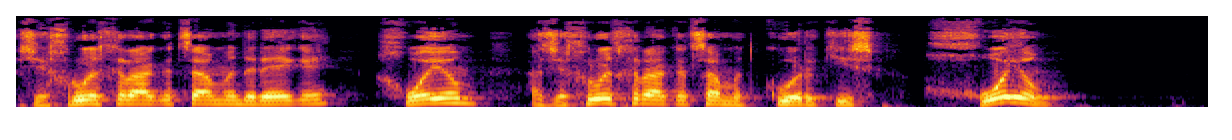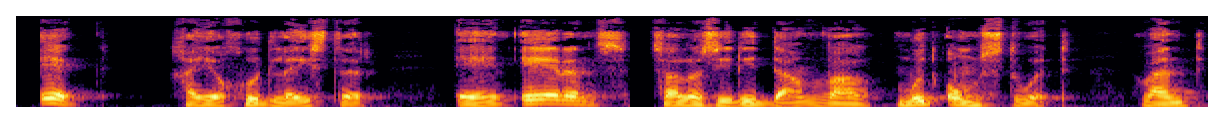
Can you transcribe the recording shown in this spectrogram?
As jy groot geraak het saam met reggae, gooi hom. As jy groot geraak het saam met koortjies, gooi hom. Ek gaan jou goed luister en eers sal ons hierdie damwal moet omstoot want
